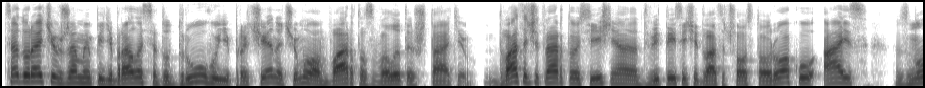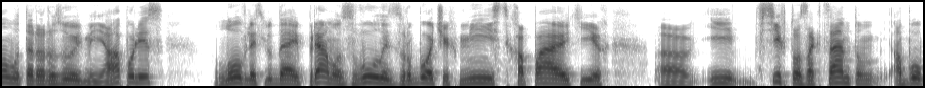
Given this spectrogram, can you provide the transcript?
Це, до речі, вже ми підібралися до другої причини, чому вам варто звалити штатів. 24 січня 2026 року Айс знову тероризують Мініаполіс, ловлять людей прямо з вулиць, з робочих місць, хапають їх. Е, і всі, хто з акцентом, або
